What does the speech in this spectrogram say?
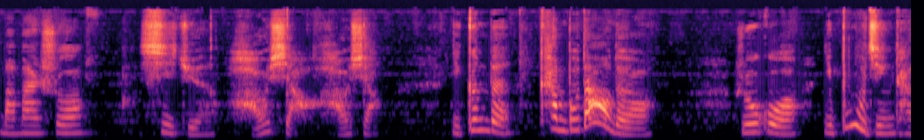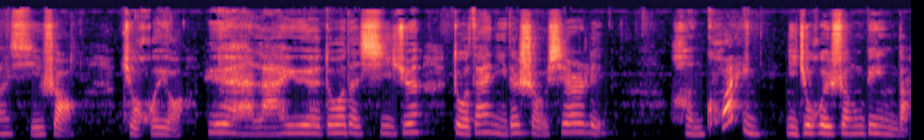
妈妈说：“细菌好小好小，你根本看不到的哦。如果你不经常洗手，就会有越来越多的细菌躲在你的手心里。”很快你就会生病的。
